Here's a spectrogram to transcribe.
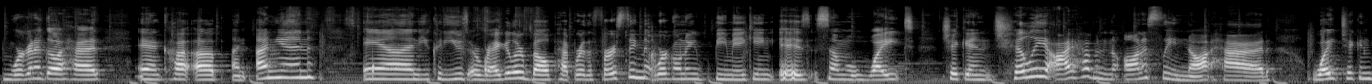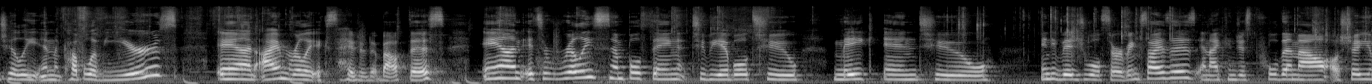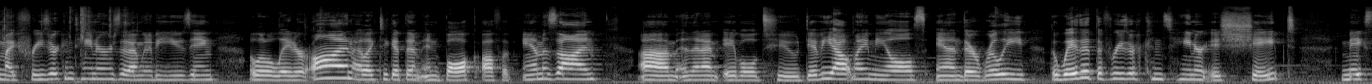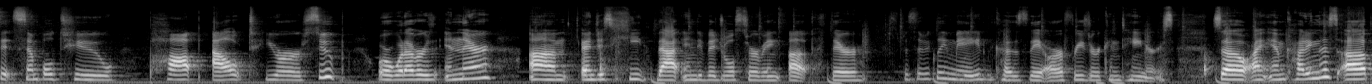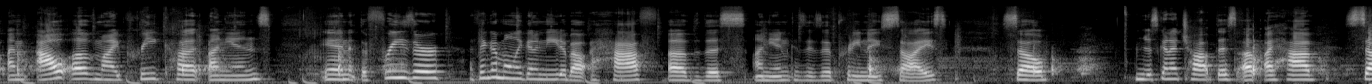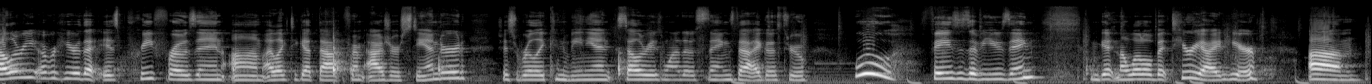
We're gonna go ahead and cut up an onion and you could use a regular bell pepper. The first thing that we're going to be making is some white chicken chili. I have honestly not had white chicken chili in a couple of years and I'm really excited about this. And it's a really simple thing to be able to make into individual serving sizes and I can just pull them out. I'll show you my freezer containers that I'm gonna be using a little later on. I like to get them in bulk off of Amazon. Um, and then I'm able to divvy out my meals and they're really, the way that the freezer container is shaped makes it simple to pop out your soup or whatever's in there um, and just heat that individual serving up. They're specifically made because they are freezer containers. So I am cutting this up. I'm out of my pre-cut onions in the freezer. I think I'm only gonna need about half of this onion because it's a pretty nice size. So I'm just gonna chop this up. I have celery over here that is pre-frozen. Um, I like to get that from Azure Standard, just really convenient. Celery is one of those things that I go through phases of using. I'm getting a little bit teary-eyed here. Um,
